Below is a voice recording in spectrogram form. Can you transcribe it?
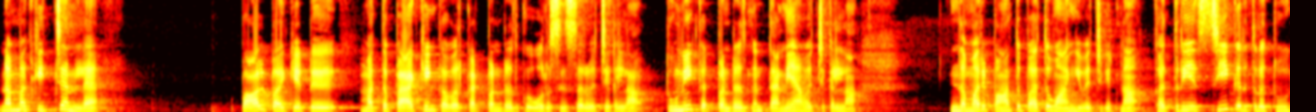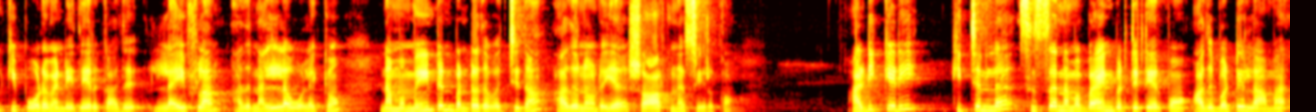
நம்ம கிச்சனில் பால் பாக்கெட்டு மற்ற பேக்கிங் கவர் கட் பண்ணுறதுக்கு ஒரு சிசர் வச்சுக்கலாம். துணி கட் பண்ணுறதுக்குன்னு தனியாக வச்சுக்கலாம். இந்த மாதிரி பார்த்து பார்த்து வாங்கி வச்சுக்கிட்டனா கத்திரியை சீக்கிரத்தில் தூக்கி போட வேண்டியதே இருக்காது. லைஃப் லாங் அது நல்லா உழைக்கும். நம்ம மெயின்டைன் பண்ணுறத வச்சு தான் அதனுடைய ஷார்ப்னஸ் இருக்கும். அடிக்கடி கிச்சனில் சிஸ்ஸர் நம்ம பயன்படுத்திகிட்டே இருப்போம். அது மட்டும் இல்லாமல்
